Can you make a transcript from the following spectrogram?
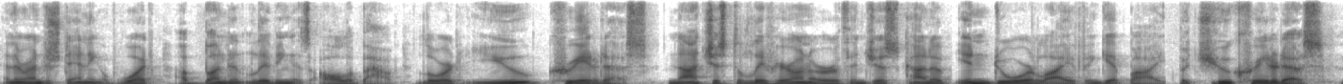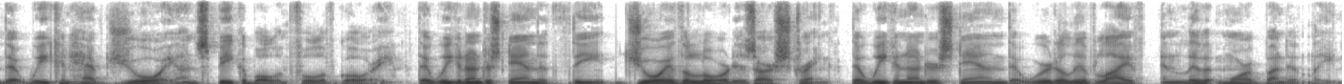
and their understanding of what abundant living is all about. Lord, you created us not just to live here on earth and just kind of endure life life and get by. But you created us that we can have joy unspeakable and full of glory that we can understand that the joy of the Lord is our strength, that we can understand that we're to live life and live it more abundantly,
